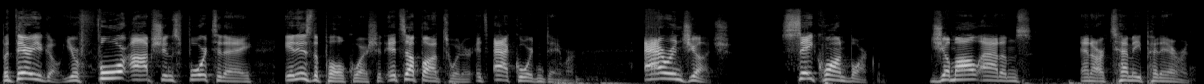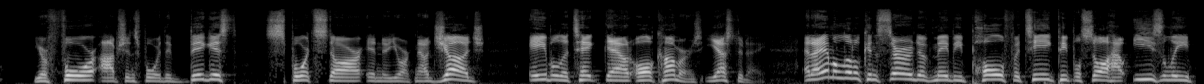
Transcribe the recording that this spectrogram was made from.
But there you go. Your four options for today. It is the poll question. It's up on Twitter. It's at Gordon Damer. Aaron Judge, Saquon Barkley, Jamal Adams, and Artemi Panarin. Your four options for the biggest sports star in New York. Now, Judge able to take down all comers yesterday. And I am a little concerned of maybe poll fatigue. People saw how easily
